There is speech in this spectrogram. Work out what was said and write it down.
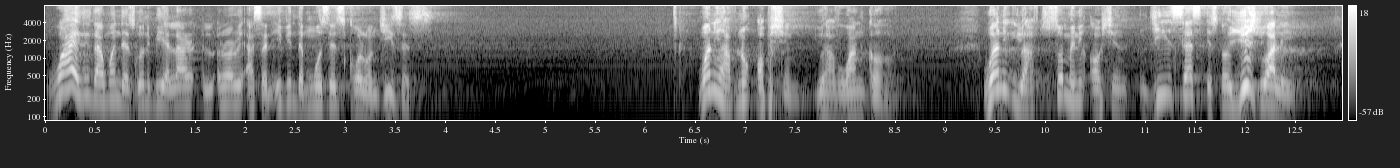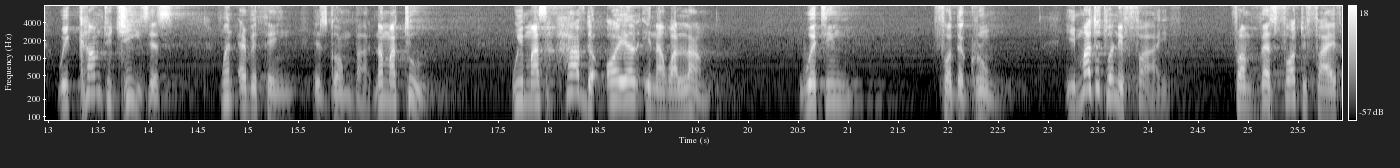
Why is it that when there's going to be a lorry accident, even the Moses call on Jesus? When you have no option, you have one God. When you have so many options, Jesus is not usually we come to Jesus when everything is gone bad. Number two, we must have the oil in our lamp waiting for the groom. In Matthew 25, from verse 4 to 5,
